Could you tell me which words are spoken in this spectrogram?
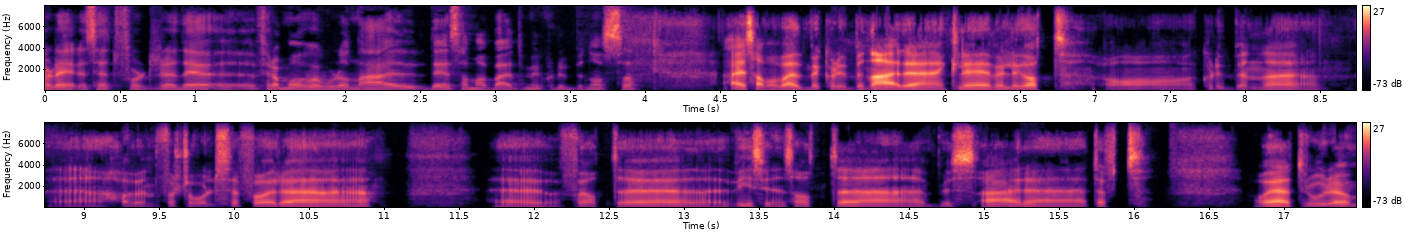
har dere sett for dere det uh, framover? Hvordan er det samarbeidet med klubben også? Nei, Samarbeidet med klubben er eh, egentlig veldig godt. Og klubben eh, eh, har jo en forståelse for, eh, eh, for at eh, vi synes at eh, bluss er eh, tøft. Og jeg tror eh,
